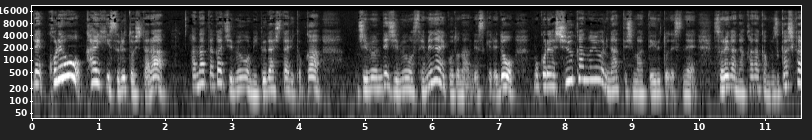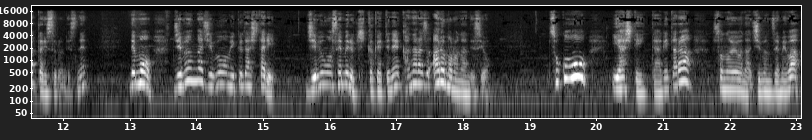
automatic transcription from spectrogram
でこれを回避するとしたらあなたが自分を見下したりとか自分で自分を責めないことなんですけれどもうこれが習慣のようになってしまっているとですねそれがなかなか難しかったりするんですね。でも自分が自分を見下したり自分を責めるきっかけってね必ずあるものなんですよ。そこを癒していってあげたらそのような自分責めは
